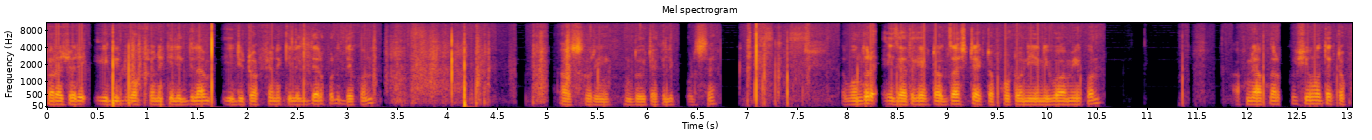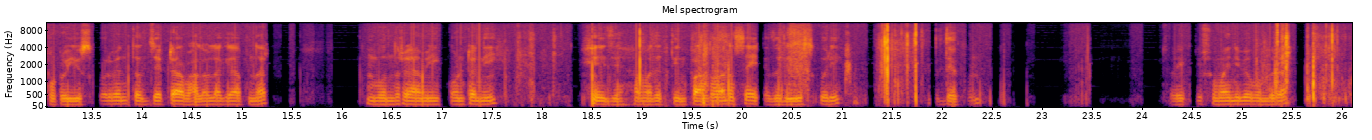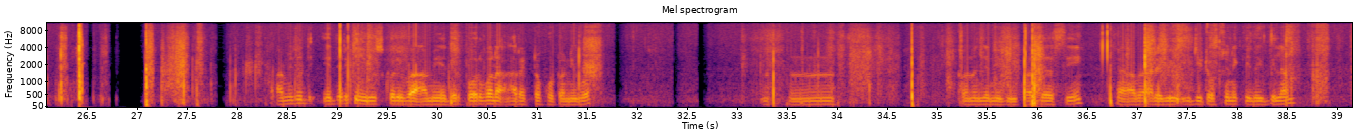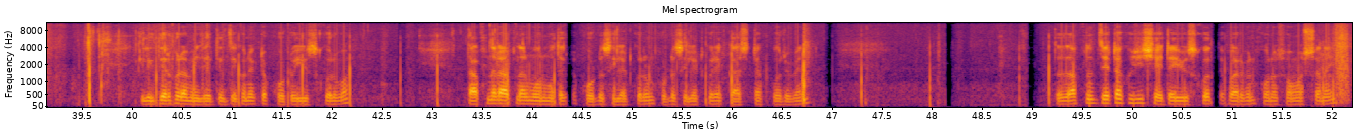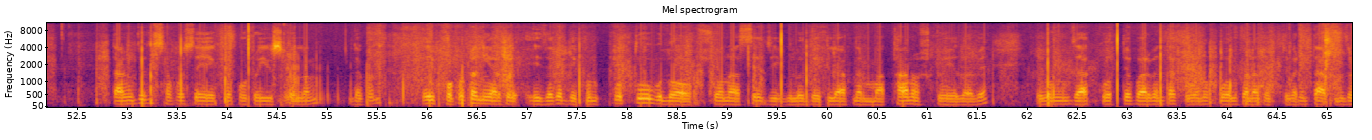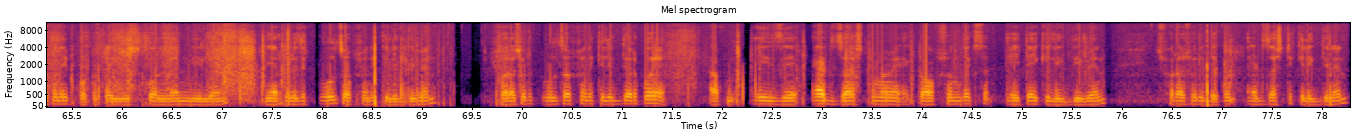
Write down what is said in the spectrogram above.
সরাসরি এডিট অপশনে ক্লিক দিলাম। এডিট অপশনে ক্লিক দেওয়ার পরে দেখুন সরি দুইটা ক্লিক করছে। তো বন্ধুরা, এই জায়গা থেকে একটা জাস্ট একটা ফটো নিয়ে নিব আমি এখন। আপনি আপনার খুশি মতো একটা ফটো ইউজ করবেন, তো যেটা ভালো লাগে আপনার। বন্ধুরা, আমি কোনটা নিই? এই যে আমাদের তিন পালোয়ান আছে, এটা যদি ইউজ করি, দেখুন। একটু সময় নিবে বন্ধুরা। আমি যদি এদেরকে ইউজ করি বা আমি এদের করব না, আরেকটা ফটো নিব। কোনো জানি বিপাদে আছি, আবার এডিট অপশনে ক্লিক দিলাম। ক্লিক দেওয়ার পর আমি যেতে যে কোনো একটা ফটো ইউজ করব। তা আপনারা আপনার মন মতো একটা ফটো সিলেক্ট করুন। ফটো সিলেক্ট করে কাজটা করবেন। আপনার যেটা খুশি সেটা ইউজ করতে পারবেন, কোনো সমস্যা নাই। তা আমি যদি সাপোজ এই একটা ফটো ইউজ করলাম, দেখুন, এই ফটোটা নেওয়ার পরে এই জায়গায় দেখুন কতগুলো অপশন আছে যেগুলো দেখলে আপনার মাথা নষ্ট হয়ে যাবে এবং যা করতে পারবেন তা কোনো কল্পনা করতে পারেন। তা আপনি যখন এই ফটোটা ইউজ করলেন, নিলেন, নেওয়ার পরে যে টুলস অপশনে ক্লিক দিবেন, সরাসরি টুলস অপশনে ক্লিক দেওয়ার পরে আপনি এই যে অ্যাডজাস্ট মানে একটা অপশন দেখছেন, এইটাই ক্লিক দিবেন। সরাসরি দেখুন অ্যাডজাস্টে ক্লিক দিলেন।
